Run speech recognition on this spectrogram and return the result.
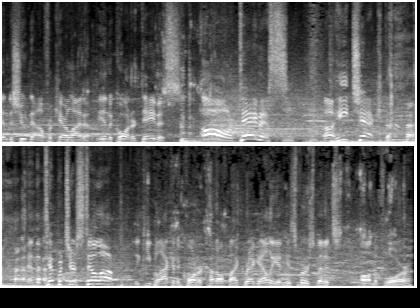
10 to shoot now for Carolina. In the corner, Davis. Mm-hmm. Oh, Davis! Mm-hmm. A heat check. and the temperature's still up. Leaky Black in the corner, cut off by Greg Elliott. His first minutes on the floor.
